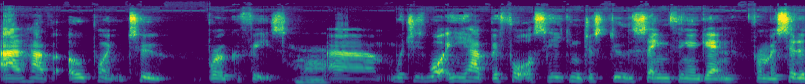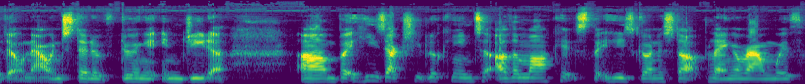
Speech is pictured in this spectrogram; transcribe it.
and have 0.2 broker fees, um, which is what he had before. So he can just do the same thing again from a Citadel now instead of doing it in Jita. Um, but he's actually looking into other markets that he's going to start playing around with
